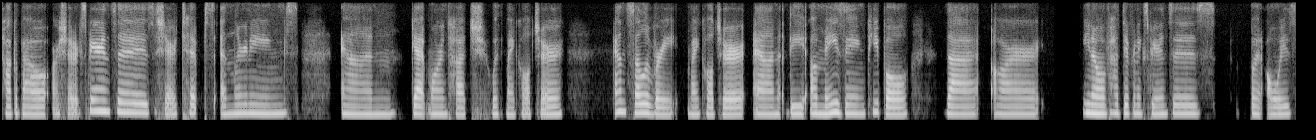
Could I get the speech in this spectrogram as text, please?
talk about our shared experiences, share tips and learnings, and get more in touch with my culture and celebrate my culture and the amazing people that are, you know, have had different experiences, but always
